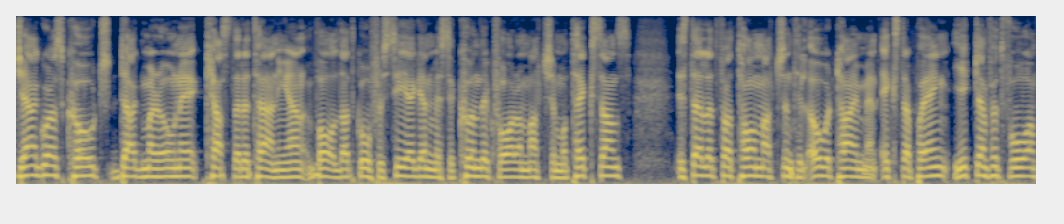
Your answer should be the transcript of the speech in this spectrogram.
Jaguars coach Doug Maroney kastade tärningen, valde att gå för segern med sekunder kvar av matchen mot Texans. Istället för att ta matchen till overtime med en extra poäng gick han för två,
